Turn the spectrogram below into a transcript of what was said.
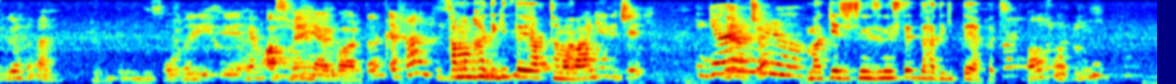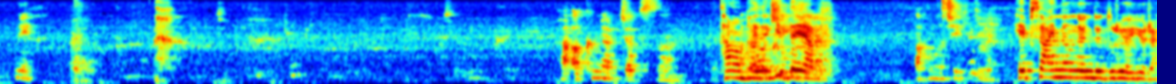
Biliyorsun değil mi? Orada e, hem asmaya yer vardı. Efendim kızım? Tamam hadi git de yap tamam. Baban gelecek. Gelmiyor. Makyaj için izin istedi de hadi git de yap hadi. Bana sordun mu? Ne? Ha akım yapacaksın. Tamam hadi git de yap. Akımla çekeyim mi? Hepsi aynanın önünde duruyor yürü.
